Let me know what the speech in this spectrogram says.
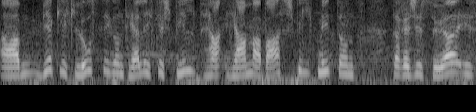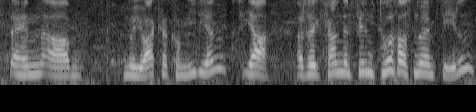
Ähm, wirklich lustig und herrlich gespielt. Herm Abbas spielt mit und der Regisseur ist ein ähm, New Yorker Comedian. Ja, also ich kann den Film durchaus nur empfehlen.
